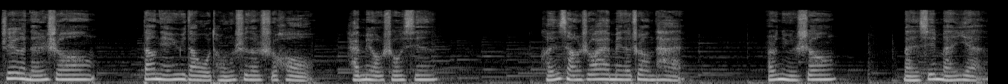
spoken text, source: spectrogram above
这个男生当年遇到我同事的时候还没有收心，很享受暧昧的状态，而女生满心满眼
